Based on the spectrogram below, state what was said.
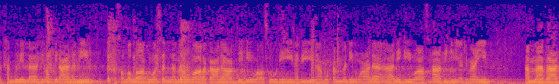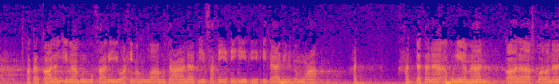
الحمد لله رب العالمين. وصلى الله وسلم وبارك على عبده ورسوله نبينا محمد وعلى آله وأصحابه أجمعين. أما بعد فقد قال الإمام البخاري رحمه الله تعالى في صحيحه في كتاب الجمعة حد حدثنا أبو اليمان قال أخبرنا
